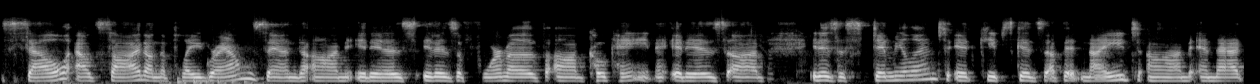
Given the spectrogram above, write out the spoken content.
sell outside on the playgrounds, and um, it is it is a form of um, cocaine. It is um, it is a stimulant. It keeps kids up at night, and that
